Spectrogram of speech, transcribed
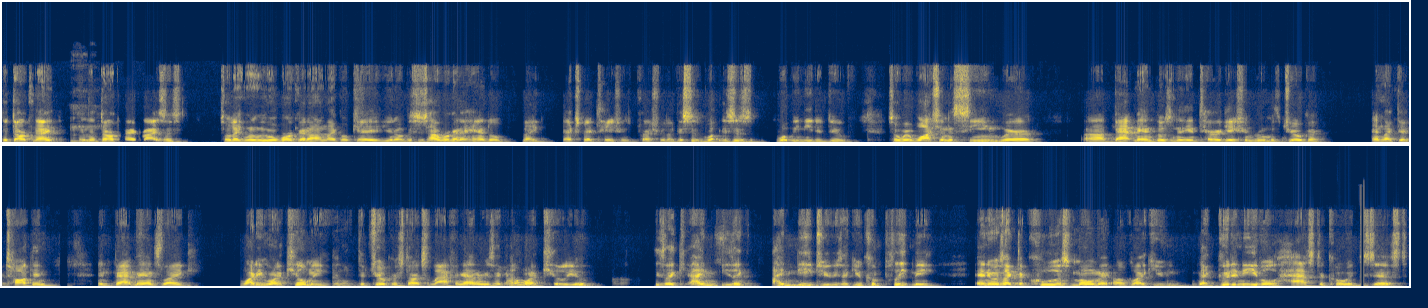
The Dark Knight and The Mhm. Dark Knight Rises. So like when we were working on like, okay, you know, this is how we're gonna handle like expectations, pressure. Like this is what this is what we need to do. So we're watching a scene where uh, Batman goes into the interrogation room with Joker, and like they're talking, and Batman's like, "Why do you want to kill me?" And like the Joker starts laughing at him. He's like, "I don't want to kill you." He's like, "I," he's like, "I need you." He's like, "You complete me." And it was like the coolest moment of like you like good and evil has to coexist.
